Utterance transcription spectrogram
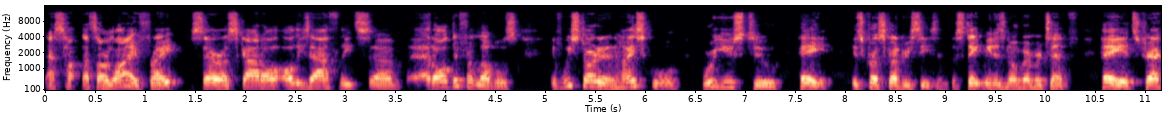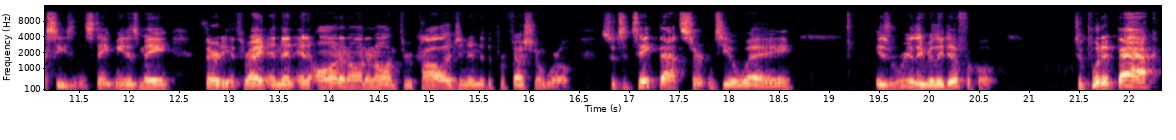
that's how, that's our life, right? Sarah, Scott, all, all these athletes uh, at all different levels. If we started in high school, we're used to, hey, it's cross country season. The state meet is November 10th. Hey, it's track season. The state meet is May 30th, right? And then and on and on and on through college and into the professional world. So to take that certainty away is really really difficult. To put it back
